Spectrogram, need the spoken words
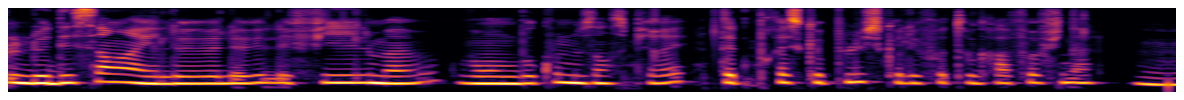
le dessin et les films vont beaucoup nous inspirer, peut-être presque plus que les photographes au final. Mm.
